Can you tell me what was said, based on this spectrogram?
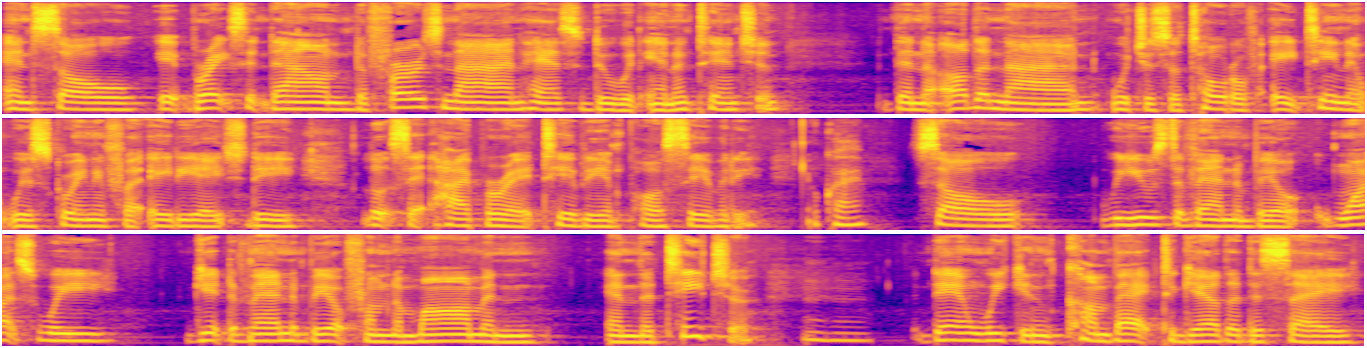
And so it breaks it down. The first nine has to do with inattention. Then the other nine, which is a total of 18 that we're screening for ADHD, looks at hyperactivity and impulsivity. Okay. So we use the Vanderbilt. Once we get the Vanderbilt from the mom and, and the teacher, mm-hmm. then we can come back together to say,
